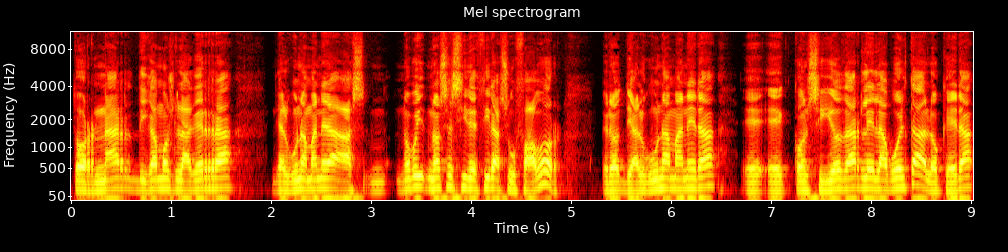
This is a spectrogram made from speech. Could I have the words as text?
tornar, digamos, la guerra de alguna manera, no, no, sé si decir a su favor, pero de alguna manera eh, eh, consiguió darle la vuelta a lo que era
